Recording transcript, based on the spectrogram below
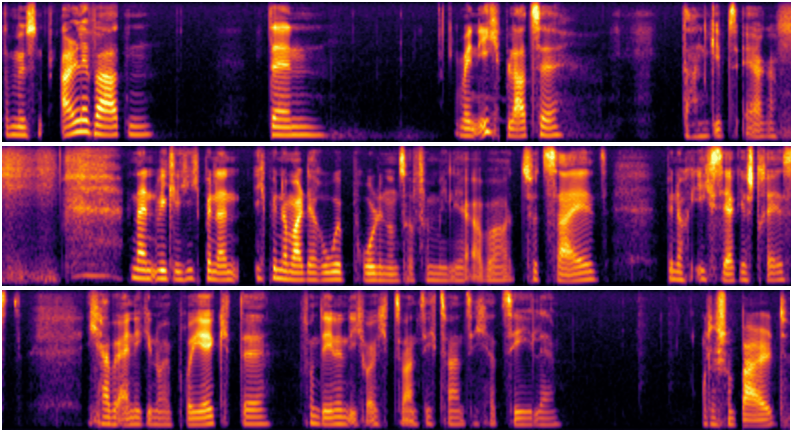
Da müssen alle warten, denn wenn ich platze, dann gibt es Ärger. Nein, wirklich, ich bin, ein, ich bin normal der Ruhepol in unserer Familie, aber zurzeit bin auch ich sehr gestresst. Ich habe einige neue Projekte, von denen ich euch 2020 erzähle. Oder schon bald.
